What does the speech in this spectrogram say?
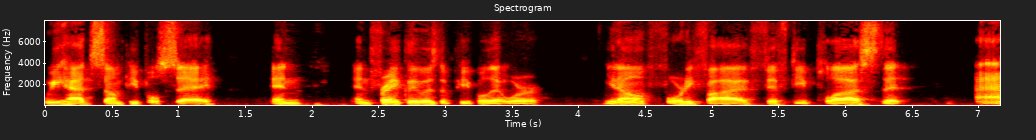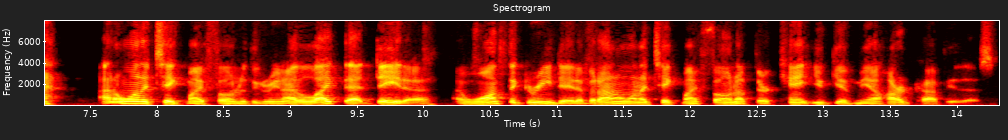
we had some people say, and and frankly, it was the people that were, you know, 45, 50 plus that, ah, I don't want to take my phone to the green. I like that data. I want the green data, but I don't want to take my phone up there. Can't you give me a hard copy of this?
